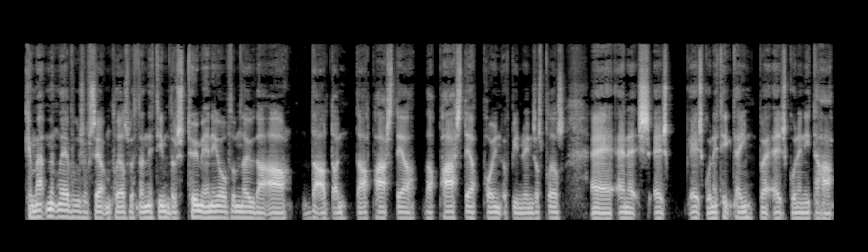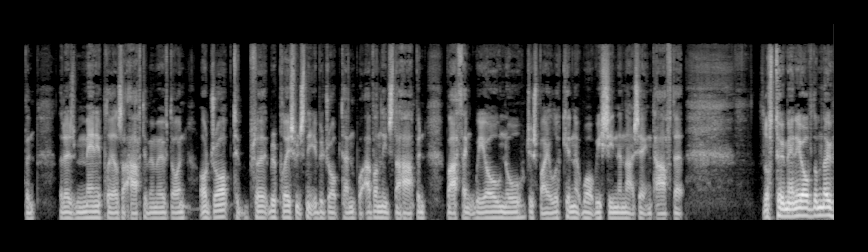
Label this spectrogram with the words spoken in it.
commitment levels of certain players within the team. There's too many of them now that are that are done, that are past their they're past their point of being Rangers players, uh, and it's it's it's going to take time, but it's going to need to happen. There is many players that have to be moved on or dropped. Replacements need to be dropped in. Whatever needs to happen. But I think we all know just by looking at what we've seen in that second half that there's too many of them now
